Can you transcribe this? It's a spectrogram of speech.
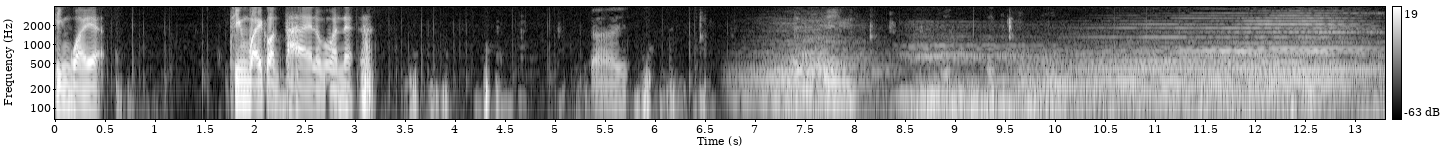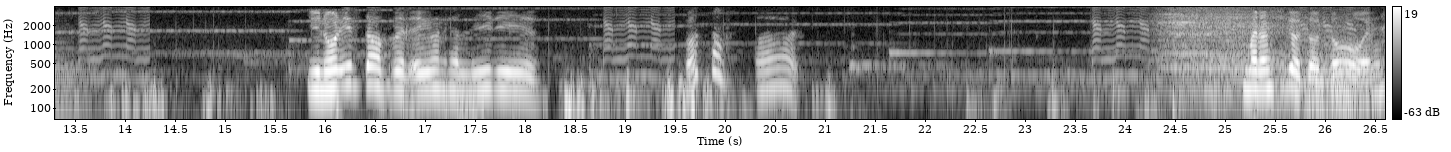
ทิ้งไว้อะทิ้งไว้ก่อนตายอะไรประมาณเนี้ยได้จริง You know it's stop but everyone can read it What the fuck ไมต้องชื่อโตโต้เนี่ย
